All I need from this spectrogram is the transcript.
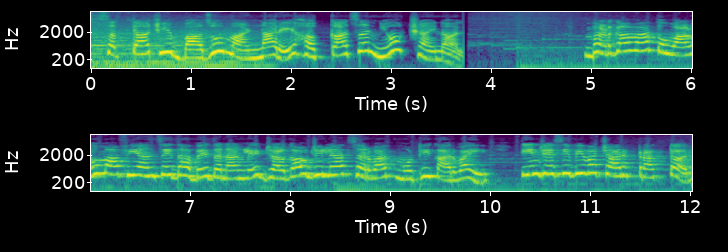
सत्याची बाजू मांडणारे हक्काचं न्यूज चॅनल. भडगावात वाळू माफियांचे धाबे दणाणले. जळगाव जिल्ह्यात सर्वात मोठी कारवाई. तीन जेसीबी व चार ट्रॅक्टर.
